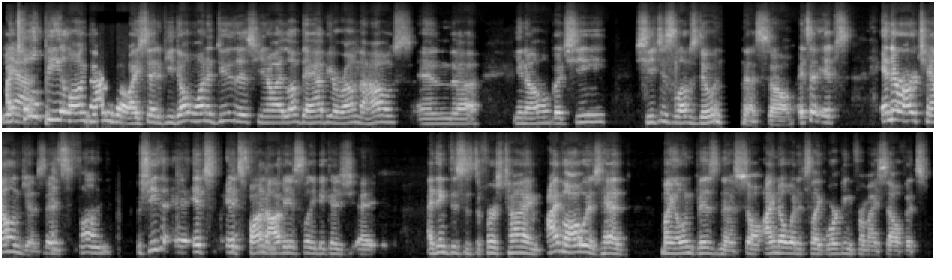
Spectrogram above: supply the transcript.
Yeah. I told B a long time ago. I said if you don't want to do this, you know, I love to have you around the house, and uh, you know, but she she just loves doing this. So it's a it's and there are challenges. It's, it's fun. She it's it's, it's fun, fun, obviously because uh, I think this is the first time I've always had my own business, so I know what it's like working for myself. It's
